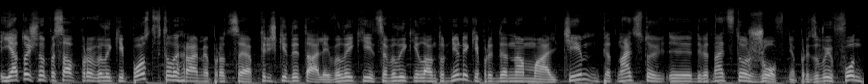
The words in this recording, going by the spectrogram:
я точно писав про великий пост в телеграмі про це. Трішки деталі. Великий це великий лан-турнір, який прийде на Мальті 15-19 жовтня. Призовий фонд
